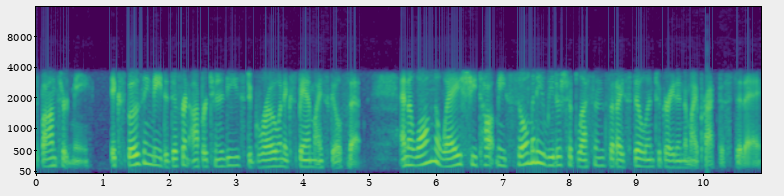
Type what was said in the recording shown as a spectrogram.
sponsored me, exposing me to different opportunities to grow and expand my skill set. And along the way, she taught me so many leadership lessons that I still integrate into my practice today.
